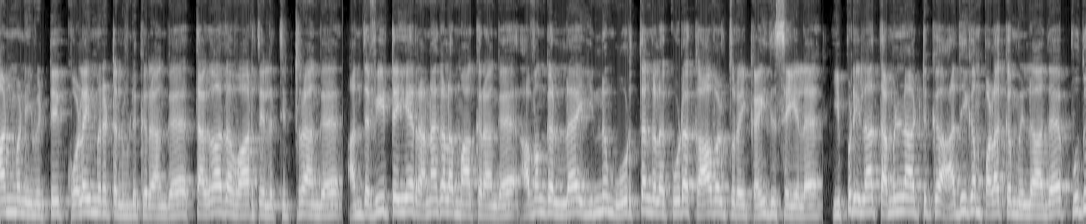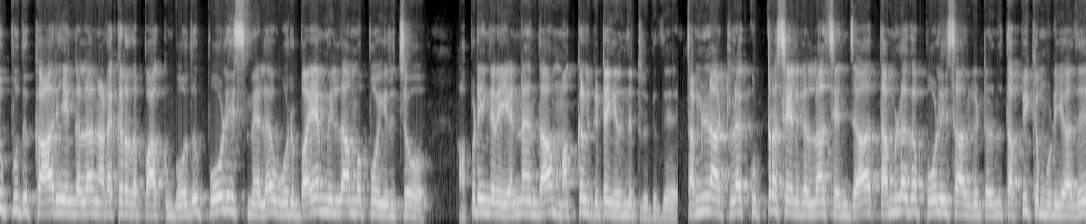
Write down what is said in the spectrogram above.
ஆன் பண்ணி விட்டு கொலை மிரட்டல் விடுக்கிறாங்க. தகாத வார்த்தையில திட்டுறாங்க. அந்த வீட்டையே ரணகலமாக்குறாங்க. அவங்கள இன்னும் ஒருத்தங்களை கூட காவல்துறை கைது செய்யல. இப்படிலாம் தமிழ்நாட்டுக்கு அதிகம் பழக்கம் இல்லாத புது புது காரியங்கள்லாம் நடக்கிறத பார்க்கும்போது போலீஸ் மேல ஒரு பயம் இல்லாம போயிருச்சோ? அப்படிங்கிற எண்ணம் தான் மக்கள்கிட்ட இருந்துட்டு இருக்குது. தமிழ்நாட்டில் குற்ற செயல்கள்லாம் செஞ்சா தமிழக போலீஸார்கிட்ட இருந்து தப்பிக்க முடியாது.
